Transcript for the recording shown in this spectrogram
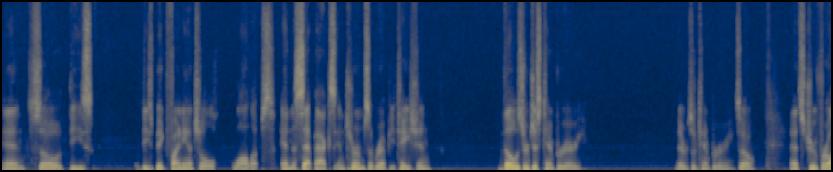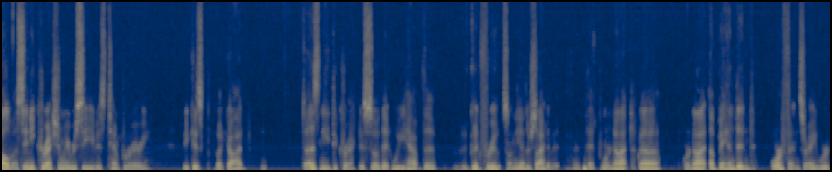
and so these these big financial wallops and the setbacks in terms of reputation, those are just temporary those are temporary. So that's true for all of us. Any correction we receive is temporary because, but God does need to correct us so that we have the good fruits on the other side of it, that we're not, uh, we're not abandoned orphans, right? We're,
